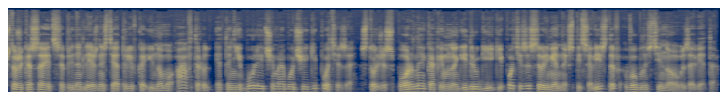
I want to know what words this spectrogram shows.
Что же касается принадлежности отрывка иному автору, это не более чем рабочая гипотеза, столь же спорная, как и многие другие гипотезы современных специалистов в области Нового Завета.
